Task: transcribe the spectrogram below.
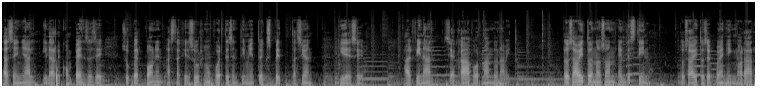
La señal y la recompensa se superponen hasta que surge un fuerte sentimiento de expectación y deseo. Al final se acaba formando un hábito. Los hábitos no son el destino. Los hábitos se pueden ignorar,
